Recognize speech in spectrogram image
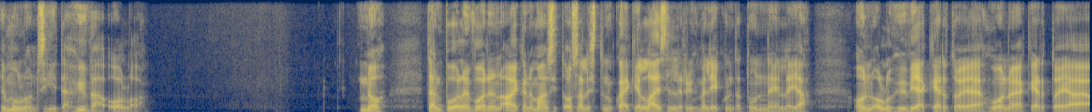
ja mulla on siitä hyvä olo. No, tämän puolen vuoden aikana mä oon sitten osallistunut kaikenlaisille ryhmäliikuntatunneille ja on ollut hyviä kertoja ja huonoja kertoja ja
